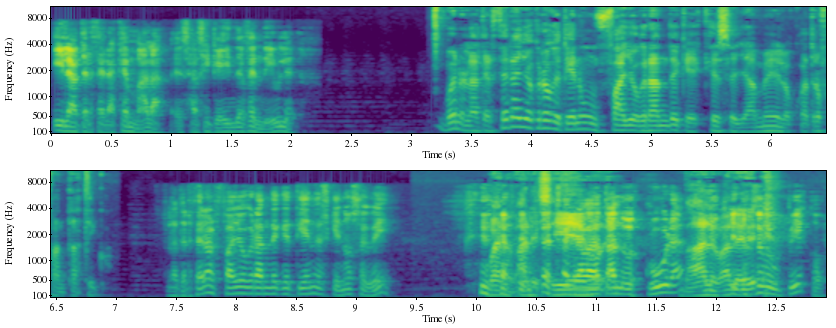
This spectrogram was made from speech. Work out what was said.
Y la tercera es que es mala, esa sí que es indefendible. Bueno, la tercera yo creo que tiene un fallo grande que es que se llame Los Cuatro Fantásticos. La tercera, el fallo grande que tiene es que no se ve. Bueno, vale, sí. Es tan oscura. Vale, vale. un pico.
